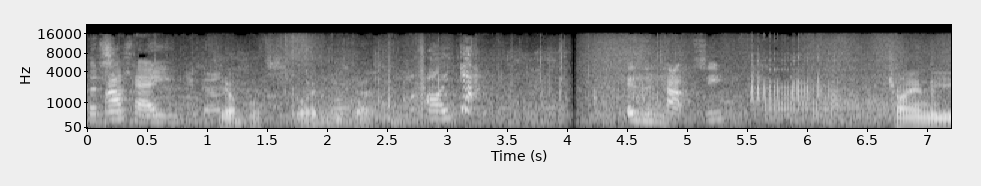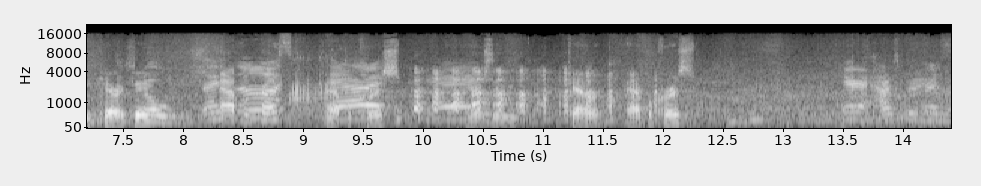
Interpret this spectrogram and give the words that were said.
That's just Okay. Yep, let's go ahead and eat that. Oh yeah. Is it topsy? Trying the carrot cake. Apple crisp. Apple crisp. Here's the carrot apple crisp. Carrot apple crisp.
